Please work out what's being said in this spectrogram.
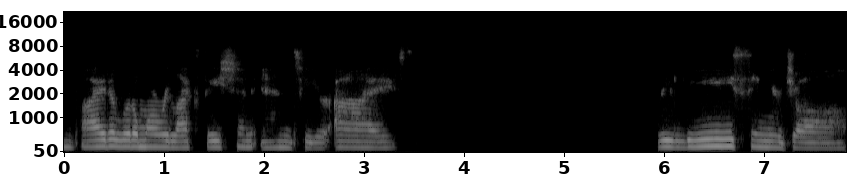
Invite a little more relaxation into your eyes. Releasing your jaw.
